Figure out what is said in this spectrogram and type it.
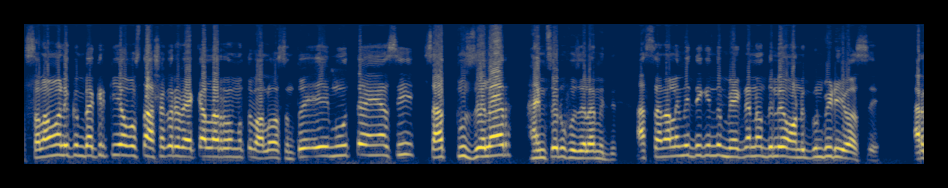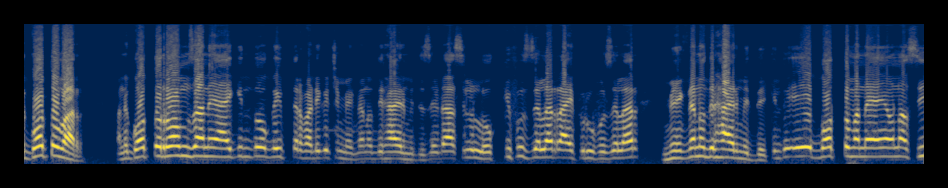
আসসালামু আলাইকুম ব্যাকের কি অবস্থা? আশা করি ব্যাক আল্লাহর রহমতে ভালো আছেন। তো এই মুহূর্তে আমি আছি চাঁদপুর জেলার হাইমসর উপজেলার মধ্যে আর চ্যানেলের মধ্যে কিন্তু মেঘনা নদীর অনেকগুণ ভিডিও আছে। আর গতবার মানে গত রমজানে আই কিন্তু ওকে ইফতার পার্টি করছি মেঘনা নদীর হায়ের মধ্যে, যেটা আসলে লক্ষ্মীপুর জেলার, রায়পুর উপজেলার মেঘনা নদীর হায়ের মধ্যে। কিন্তু এই বর্তমানে এখন আছি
